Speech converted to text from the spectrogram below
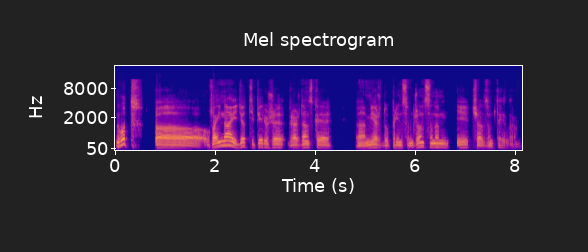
Ну вот, э, война идет теперь уже гражданская э, между принцем Джонсоном и Чарльзом Тейлором.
